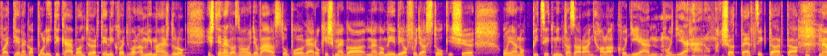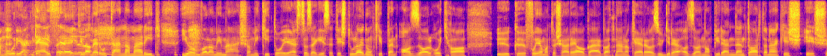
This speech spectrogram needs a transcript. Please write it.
vagy tényleg a politikában történik, vagy valami más dolog, és tényleg az van, hogy a választópolgárok is, meg a, meg a médiafogyasztók is olyanok picit, mint az aranyhalak, hogy ilyen, hogy ilyen három másodpercig tart a memóriánk, kis elfelejtjük, mert utána már így jön valami más, ami kitolja ezt az egészet, és tulajdonképpen azzal, hogyha ők folyamatosan reagálgatnának erre az ügyre, azzal napi renden tartanák, és, és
